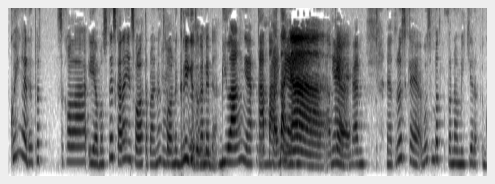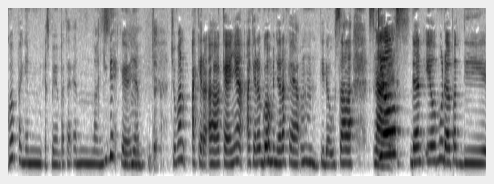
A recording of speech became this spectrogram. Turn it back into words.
gue nggak dapet sekolah iya maksudnya sekarang yang sekolah terpandang sekolah negeri gitu kan ya gitu. bilangnya katanya Katanya, katanya, oke. kan nah terus kayak gue sempat pernah mikir gue pengen SBMPTN lagi deh kayaknya Gitu. cuman akhirnya eh, kayaknya akhirnya gue menyerah kayak hmm, tidak usah lah Nah, skills dan ilmu dapat di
